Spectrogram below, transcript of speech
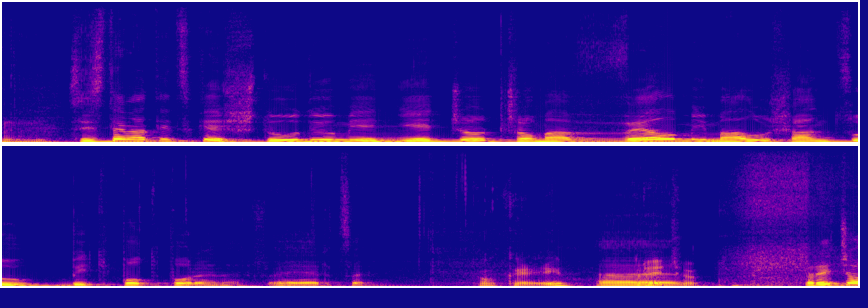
Mm-hmm. Systematické štúdium je niečo, čo má veľmi malú šancu byť podporené v ERC. OK. Prečo? E, prečo?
